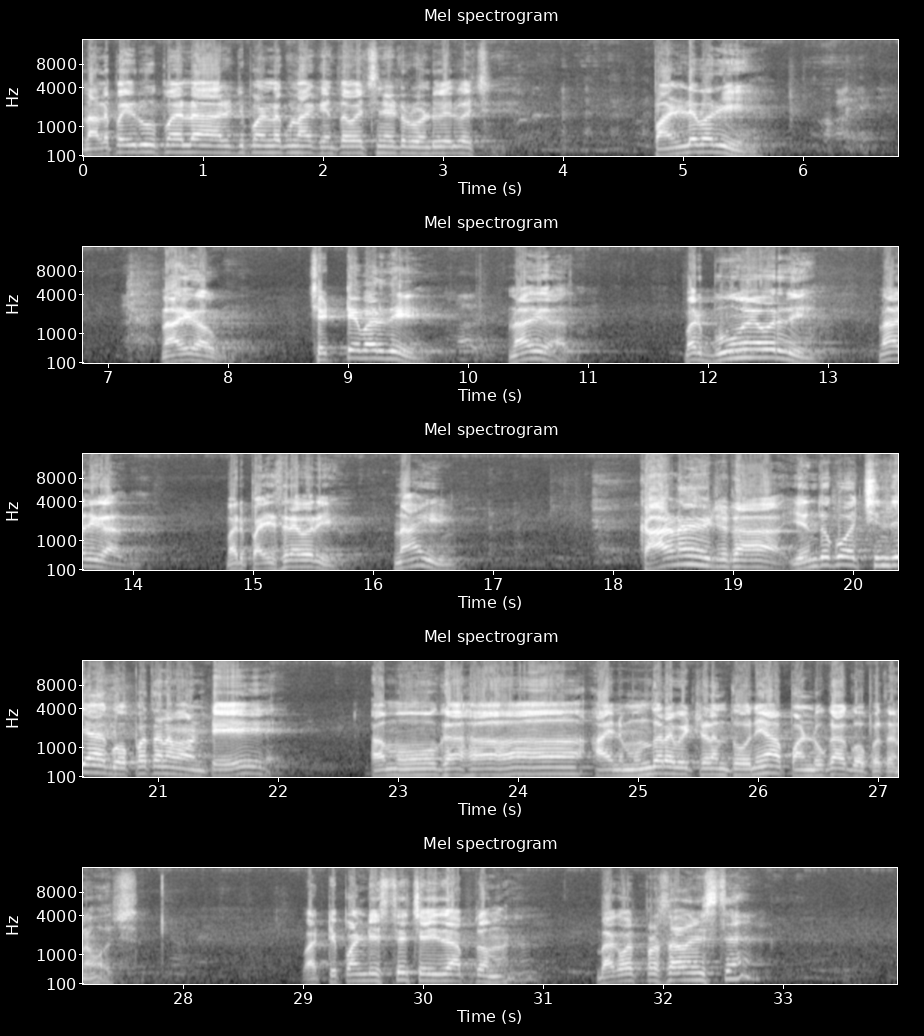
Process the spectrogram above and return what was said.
నలభై రూపాయల అరటి పండ్లకు నాకు ఎంత వచ్చినట్టు రెండు వేలు వచ్చింది. పండ్లెవరి నాది కావు. చెట్టు ఎవరిది నాది కాదు. మరి భూమి ఎవరిది? నాది కాదు. మరి పైసలు ఎవరి? నాయి. కారణం ఏమిట ఎందుకు వచ్చింది ఆ గొప్పతనం అంటే అమోఘ ఆయన ముందర పెట్టడంతోనే ఆ పండుగ గొప్పతనం వచ్చింది. వట్టి పండిస్తే చేయి జాపుతాం. భగవత్ ప్రసాదం ఇస్తే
